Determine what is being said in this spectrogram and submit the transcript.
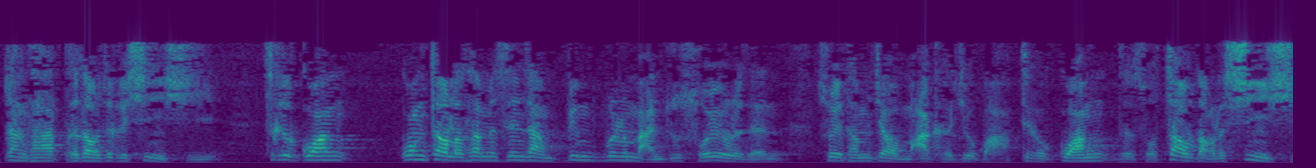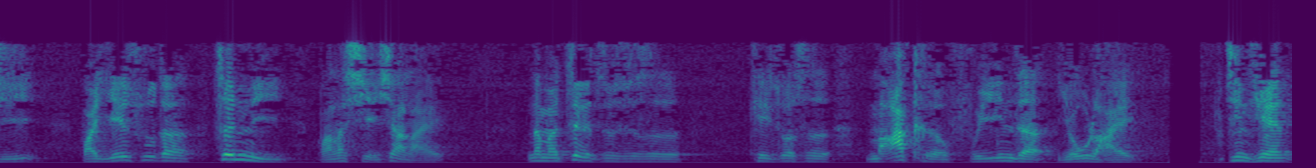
让他得到这个信息。这个光光照到他们身上，并不能满足所有的人，所以他们叫马可就把这个光的所照到的信息，把耶稣的真理把它写下来。那么这个就是。可以说是马可福音的由来。今天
